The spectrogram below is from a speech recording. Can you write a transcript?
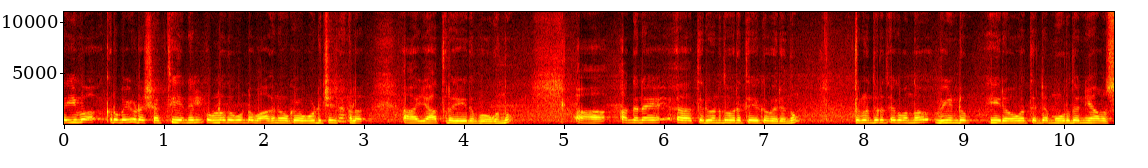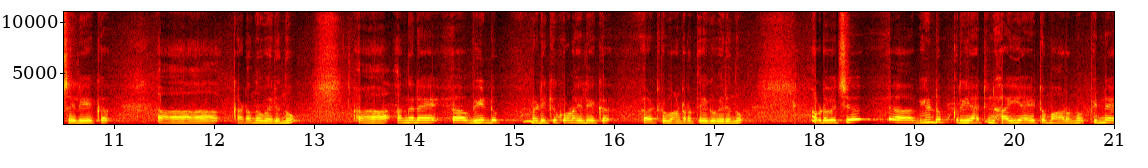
ദൈവ കൃപയുടെ ശക്തി എന്നിൽ ഉള്ളതുകൊണ്ട് വാഹനമൊക്കെ ഓടിച്ച് ഞങ്ങൾ യാത്ര ചെയ്തു പോകുന്നു. അങ്ങനെ തിരുവനന്തപുരത്തേക്ക് വരുന്നു. തിരുവനന്തപുരത്തേക്ക് വന്ന് വീണ്ടും ഈ രോഗത്തിന്റെ മൂർധന്യാവസ്ഥയിലേക്ക് കടന്നു വരുന്നു. അങ്ങനെ വീണ്ടും മെഡിക്കൽ കോളേജിലേക്ക് ട്രിവാൻഡ്രത്തേക്ക് വരുന്നു. അവിടെ വെച്ച് വീണ്ടും ക്രിയാറ്റിൻ ഹൈ ആയിട്ട് മാറുന്നു. പിന്നെ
